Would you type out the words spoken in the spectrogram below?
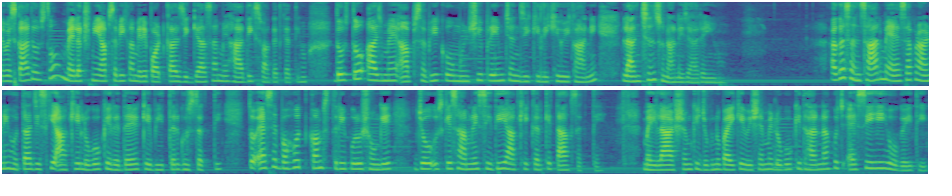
नमस्कार दोस्तों, मैं लक्ष्मी, आप सभी का मेरे पॉडकास्ट जिज्ञासा में हार्दिक स्वागत करती हूँ। दोस्तों, आज मैं आप सभी को मुंशी प्रेमचंद जी की लिखी हुई कहानी लांछन सुनाने जा रही हूँ। अगर संसार में ऐसा प्राणी होता जिसकी आँखें लोगों के हृदय के भीतर घुस सकती तो ऐसे बहुत कम स्त्री पुरुष होंगे जो उसके सामने सीधी आँखें करके ताक सकते। महिला आश्रम की जुगनूबाई के विषय में लोगों की धारणा कुछ ऐसी ही हो गई थी।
